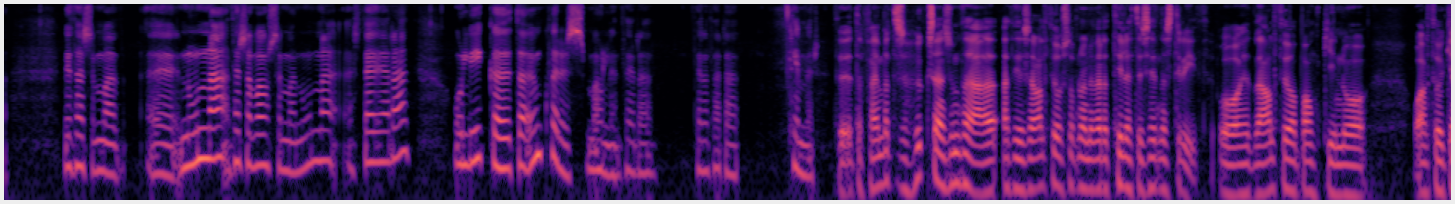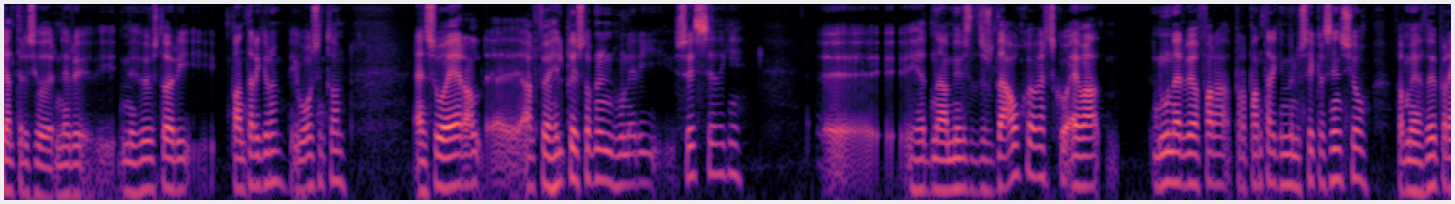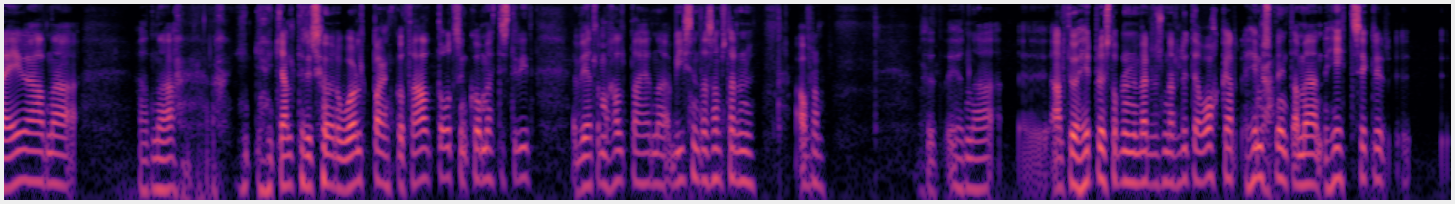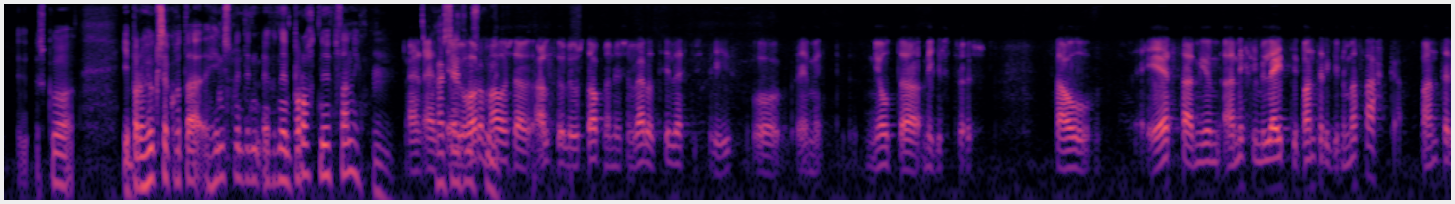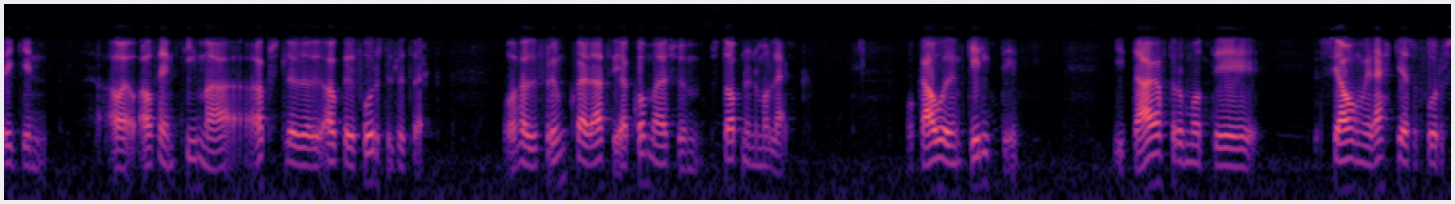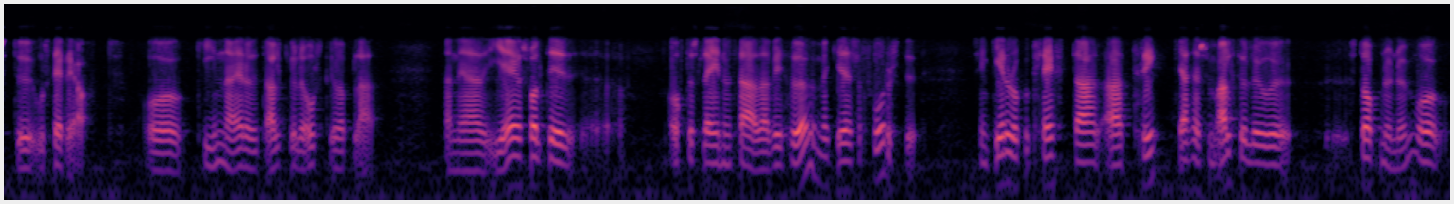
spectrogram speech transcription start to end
við það sem að e, núna, þess að vá sem að núna stæðjar að og líka þetta umhverfismálinn þegar, það að kemur. Þetta fæði maður þess að hugsa eins um það að, að þessar alþjóðstofnarnir verða til eftir setna stríð og hérna, alþjóðabankin og, og alþjóðagjaldriðsjóðurinn eru með hugstofar í bandaríkjunum í Washington en svo er al, eh, alþjóða heilbreyðstofnunin, hún er í Sviss eða ekki uh, hérna, mér finnst þetta svolítið áhugavert sko ef að núna er við að fara, bara bandarækjum munu sigla sinsjó, þá með að þau bara eiga þarna, þarna gældir í sjóður og World Bank og það dót sem kom eftir stríð, við ætlum að halda hérna vísindasamstarfinu áfram. Hérna, alþjóða heilbreyðstofnunum verður svona hluti af okkar heimsmynd að meðan hitt siglir sko, ég bara hugsa hvort að heimsmyndin einhvern veginn brotnu upp þannig. Mm. En, en við vorum á þessar alþjóðlegu stofnunni sem verða til eftir stríð og einmitt njóta mikil ströðs þá er það mjög, að miklu mjög leiti bandaríkinum að þakka. Bandaríkin á, á þeim tíma auksluðu ákveði fórustilhutverk og hafðu frumkvæði að því að koma þessum stofnunum á legg og gáðu um gildi. Í dag aftur á móti sjáum við ekki þessa fórustu úr þeirri átt og Kína er auðvitað algjörlega óskrifa blad. Þannig að ég er svolítið óttast legin um það að við höfum ekki þessa fórustu sem gerur okkur kleift að, að tryggja þessum alþjóðlegu stofnunum og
